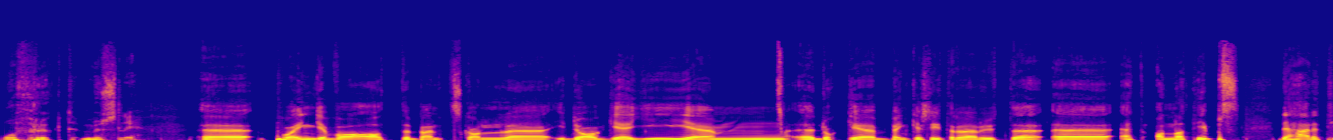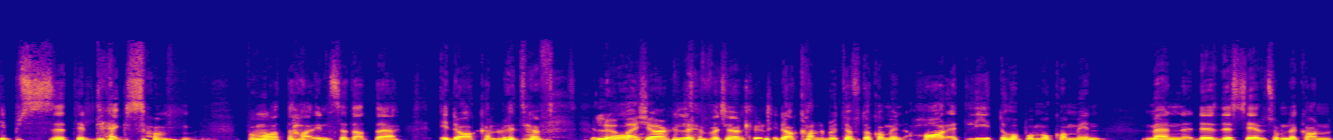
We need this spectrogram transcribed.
og fruktmusli. Eh, poenget var at Bernt skal eh, i dag gi eh, dere benkeskitere der ute eh, et annet tips. Det her er tips til deg som på en måte har innsett at eh, i dag kan det bli tøft. Løpet er kjørt. I dag kan det bli tøft å komme inn. Har et lite håp om å komme inn, men det, det ser ut som det kan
